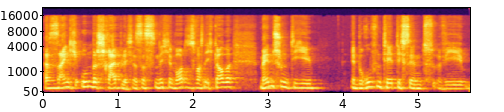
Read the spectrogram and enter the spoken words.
es ist eigentlich unbeschreiblich. Es ist nicht in Worte zu fassen. Ich glaube, Menschen, die in Berufen tätig sind, wie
